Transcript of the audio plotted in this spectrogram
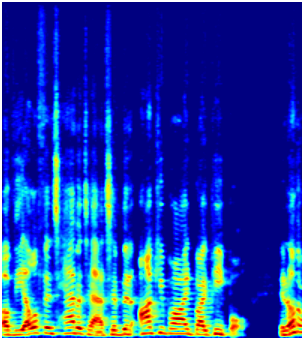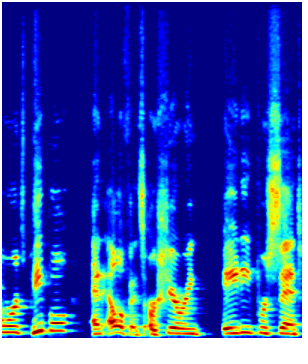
of the elephants' habitats have been occupied by people. In other words, people and elephants are sharing 80%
